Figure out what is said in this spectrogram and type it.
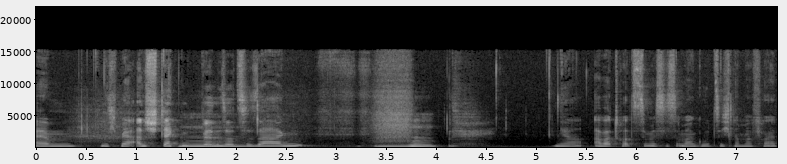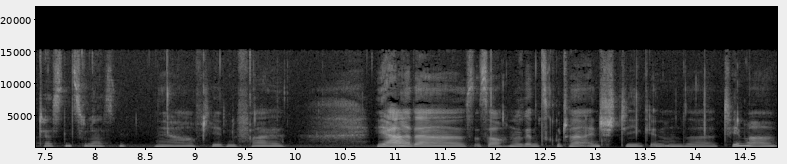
ähm, nicht mehr ansteckend mhm. bin, sozusagen. Ja, aber trotzdem ist es immer gut, sich nochmal vorher testen zu lassen. Ja, auf jeden Fall. Ja, das ist auch ein ganz guter Einstieg in unser Thema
